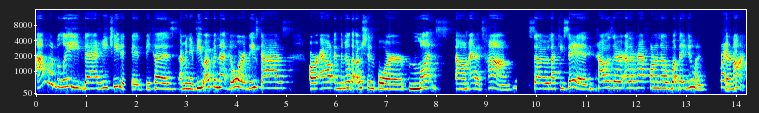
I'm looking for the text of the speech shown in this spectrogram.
I would believe that he cheated because I mean, if you open that door, these guys are out in the middle of the ocean for months um, at a time. So, like you said, how is their other half going to know what they're doing? Right. They're not.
